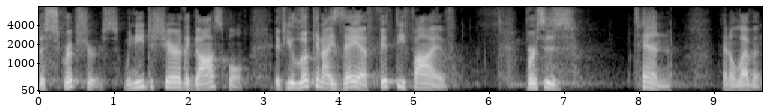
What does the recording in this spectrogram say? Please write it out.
the scriptures. We need to share the gospel. If you look in Isaiah 55, verses 10 and 11,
